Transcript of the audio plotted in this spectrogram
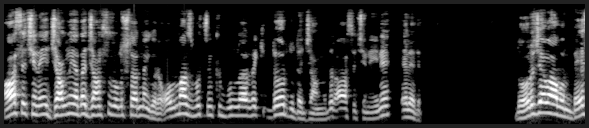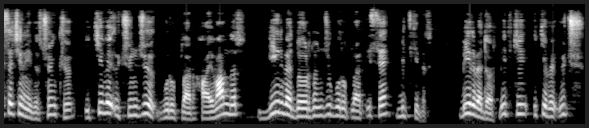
A seçeneği canlı ya da cansız oluşlarına göre. Olmaz bu çünkü bunlardaki 4'ü de canlıdır. A seçeneğini eledim. Doğru cevabım B seçeneğidir. Çünkü 2 ve 3. gruplar hayvandır. 1 ve 4. gruplar ise bitkidir. 1 ve 4 bitki, 2 ve 3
